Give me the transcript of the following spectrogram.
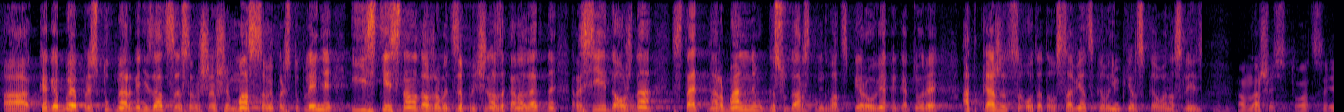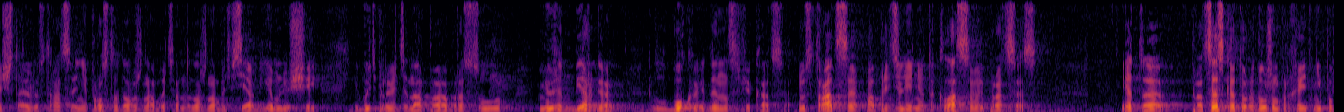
А, КГБ – преступная организация, совершившая массовые преступления, и, естественно, она должна быть запрещена законодательно. Россия должна стать нормальным государством 21 века, которое откажется от этого советского имперского наследия. А в нашей ситуации, я считаю, иллюстрация не просто должна быть, она должна быть всеобъемлющей и быть проведена по образцу Нюрнберга, глубокая денацификация. Иллюстрация по определению – это классовый процесс. Это процесс, который должен проходить не по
